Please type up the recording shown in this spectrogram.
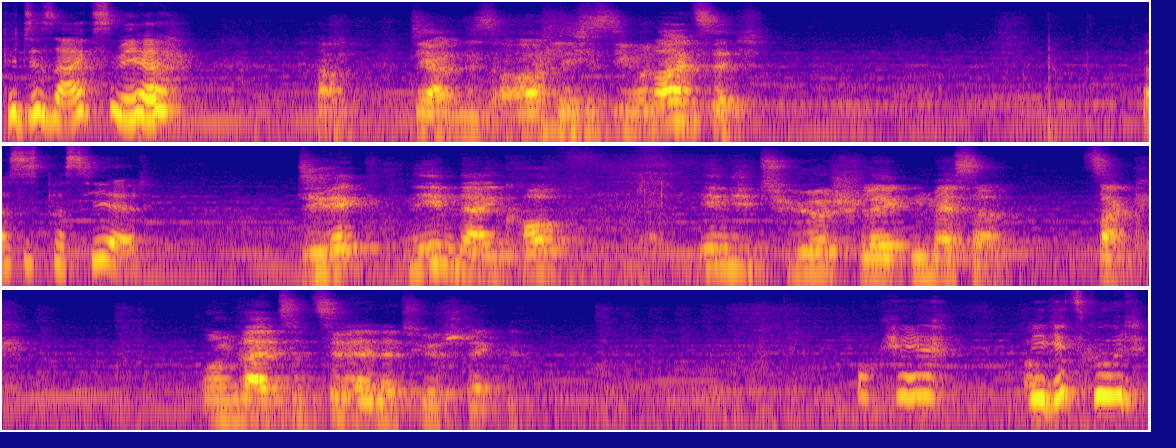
Bitte sag's mir. Der hat eine ordentliche 97. Was ist passiert? Direkt neben deinem Kopf in die Tür schlägt ein Messer. Zack. Und bleibt zu zittern in der Tür stecken. Okay, mir geht's gut.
